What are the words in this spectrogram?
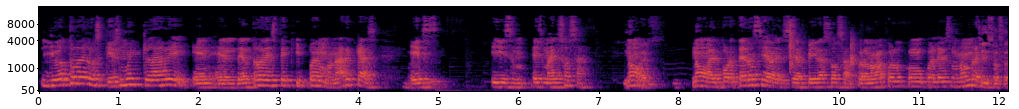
y otro de los que es muy clave en, en- dentro de este equipo de Monarcas es Ism- Ismael Sosa. No, no, el portero se, se apellida Sosa, pero no me acuerdo cómo, cuál es su nombre. Sí, Sosa.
